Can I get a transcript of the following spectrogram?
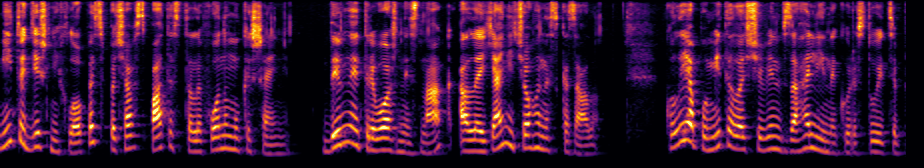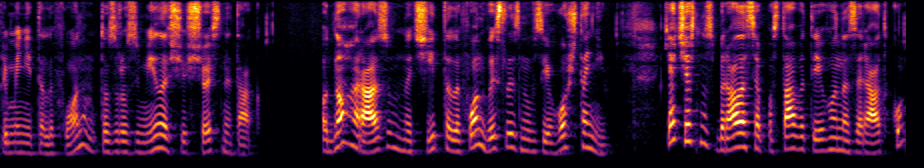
Мій тодішній хлопець почав спати з телефоном у кишені. Дивний тривожний знак, але я нічого не сказала. Коли я помітила, що він взагалі не користується при мені телефоном, то зрозуміла, що щось не так. Одного разу вночі телефон вислизнув з його штанів. Я чесно збиралася поставити його на зарядку,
